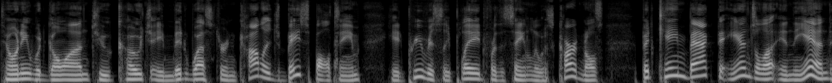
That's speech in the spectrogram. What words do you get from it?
Tony would go on to coach a Midwestern college baseball team he had previously played for the St. Louis Cardinals, but came back to Angela in the end,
